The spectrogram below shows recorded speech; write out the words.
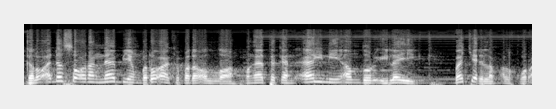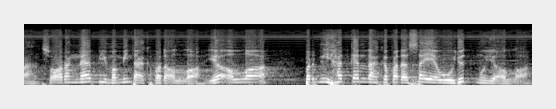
Kalau ada seorang nabi yang berdoa kepada Allah mengatakan aini anzur ilaik, baca dalam Al-Qur'an, seorang nabi meminta kepada Allah, ya Allah, perlihatkanlah kepada saya wujudmu ya Allah.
